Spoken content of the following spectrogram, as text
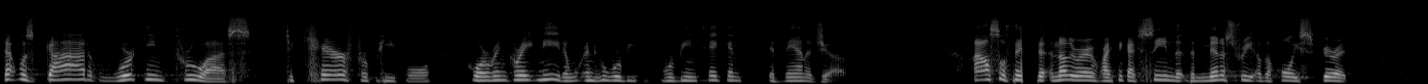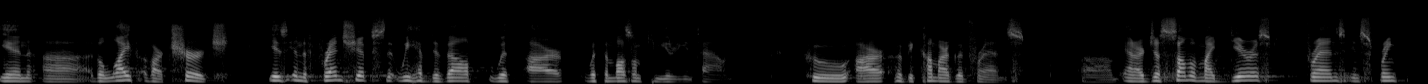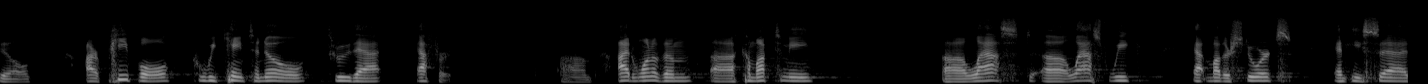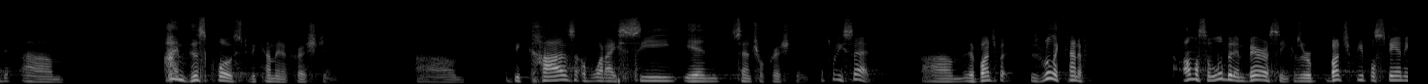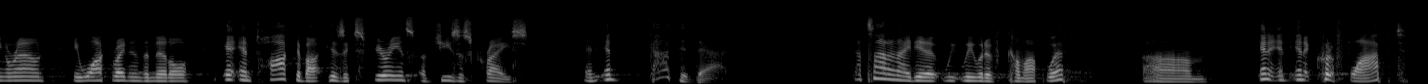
That was God working through us to care for people who are in great need and, who were, be, were being taken advantage of. I also think that another area where I think I've seen the, the ministry of the Holy Spirit in uh, the life of our church is in the friendships that we have developed with our with the Muslim community in town, who are who become our good friends, um, and are just some of my dearest friends in Springfield, are people who we came to know through that effort. Um, I had one of them uh, come up to me uh, last uh, last week at Mother Stewart's, and he said, um, "I'm this close to becoming a Christian." Because of what I see in Central Christian. That's what he said. Um, a bunch of it was really kind of almost a little bit embarrassing because there were a bunch of people standing around. He walked right into the middle and, and talked about his experience of Jesus Christ. And, and God did that. That's not an idea we, we would have come up with. Um, and, and, and it could have flopped.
